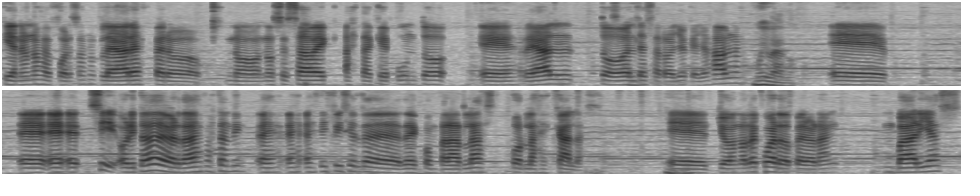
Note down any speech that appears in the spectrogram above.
Tiene unos esfuerzos nucleares, pero no, no se sabe hasta qué punto es real todo el desarrollo que ellos hablan. Muy vago. sí, ahorita de verdad es bastante es, es, difícil de, de, compararlas por las escalas. Eh, yo no recuerdo, pero eran varias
